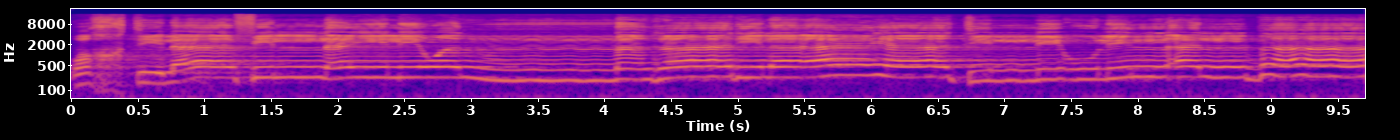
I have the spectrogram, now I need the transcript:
واختلاف الليل والنهار لآيات لأولي الألباب.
